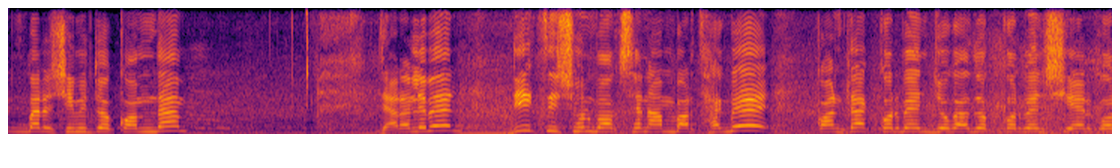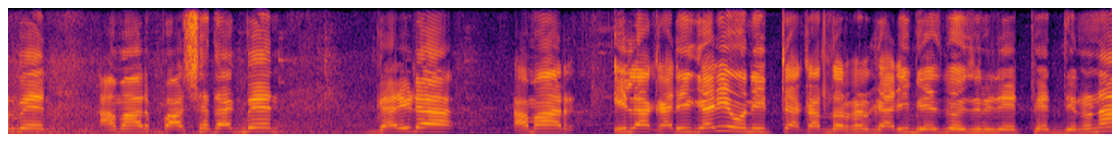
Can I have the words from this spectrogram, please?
একবারে সীমিত, কম দাম। যারা নেবেন ডিসক্রিপশন বক্সে নাম্বার থাকবে কন্ট্যাক্ট করবেন, যোগাযোগ করবেন শেয়ার করবেন, আমার পাশে থাকবেন। গাড়িটা আমার এলাকারই গাড়ি, উনি টাকার দরকার, গাড়ি বেচবে, ওই জন্য রেট ফেট দিন না।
